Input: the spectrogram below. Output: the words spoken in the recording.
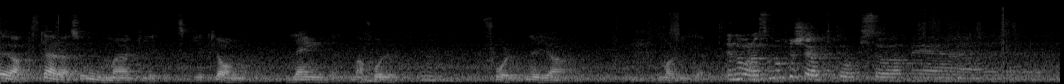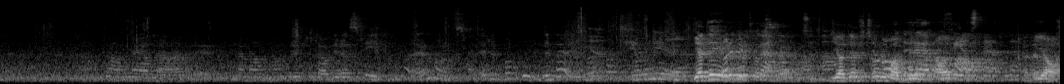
ökar alltså omärkligt reklamlängden. Man får, får nya möjligheter. Det är några som har försökt också med när man har brutit av deras filmer. Är det någon som, eller Bob Widerberg? Ja, det, är, ja, det tror jag var Bo. Ja,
